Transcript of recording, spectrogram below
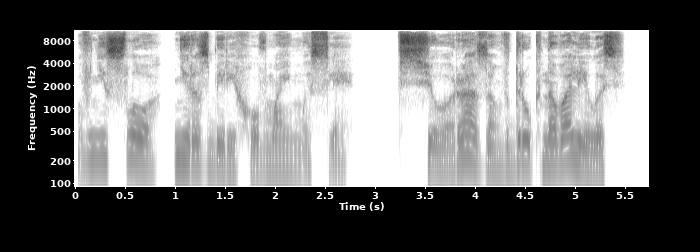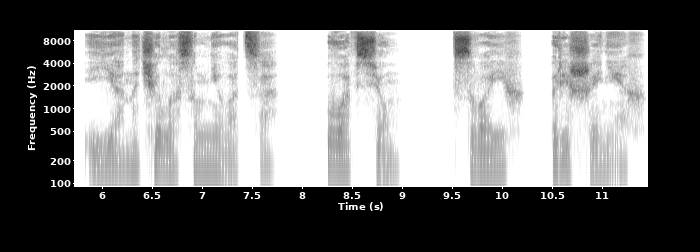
Внесло неразбериху в мои мысли. Все разом вдруг навалилось, и я начала сомневаться. Во всем. В своих решениях.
